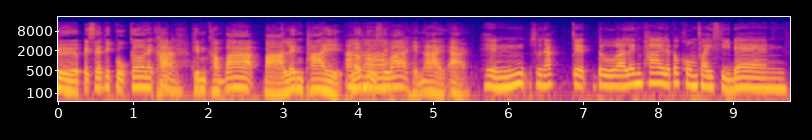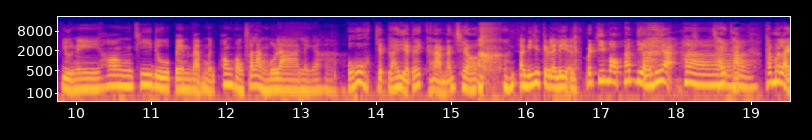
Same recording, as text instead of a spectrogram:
คือไปเซิร์ชใน Google นะครับค่ะพิมพ์คำว่าหมาเล่นไพ่อ่าฮะแล้วดูซิว่าเห็นอะไรอะเห็นสุนัขเจ็ดตัวเล่นไพ่แล้วก็โคมไฟสีแดงอยู่ในห้องที่ดูเป็นแบบเหมือนห้องของฝรั่งโบราณอะไรเงี้ยค่ะ โอ้เก็บรายละเอียดได้ขนาดนั้นเชียว อันนี้คือเก็บรายละเอียดเมื่อกี้บอกแป๊บเดียวเนี่ยค่ะใช่ครับ ถ้าเมื่อไหร่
